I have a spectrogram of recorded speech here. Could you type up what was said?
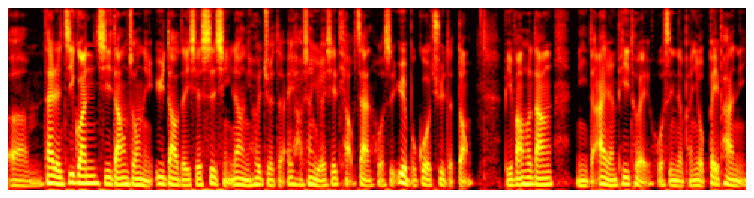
嗯，在人际关系当中，你遇到的一些事情，让你会觉得，哎，好像有一些挑战，或是越不过去的洞。比方说，当你的爱人劈腿，或是你的朋友背叛你，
